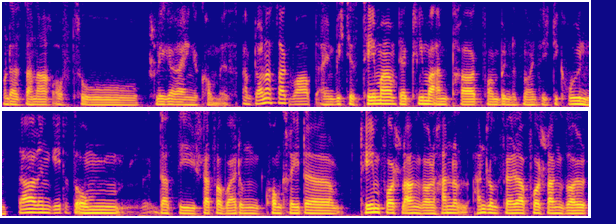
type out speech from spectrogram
und dass es danach oft zu Schlägereien gekommen ist. Am Donnerstag war ein wichtiges Thema der Klimaantrag von Bündnis 90 Die Grünen. Darin geht es um, dass die Stadtverwaltung konkrete Themen vorschlagen soll, Handlungsfelder vorschlagen soll,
